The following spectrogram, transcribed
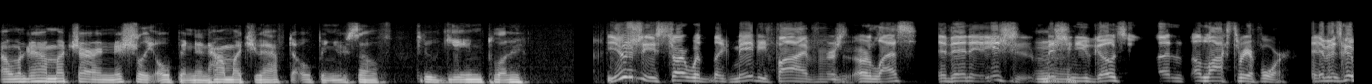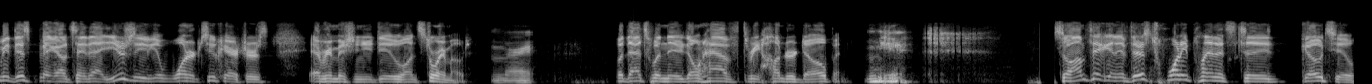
I wonder how much are initially open and how much you have to open yourself to gameplay. usually you start with like maybe five or, or less, and then each Mm. mission you go to un- unlocks three or four. If it's going to be this big, I would say that. Usually you get one or two characters every mission you do on story mode, Right. but that's when they don't have 300 to open. Yeah. So I'm thinking if there's 20 planets to go to,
